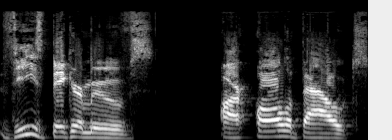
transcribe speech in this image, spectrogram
These bigger moves are all about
